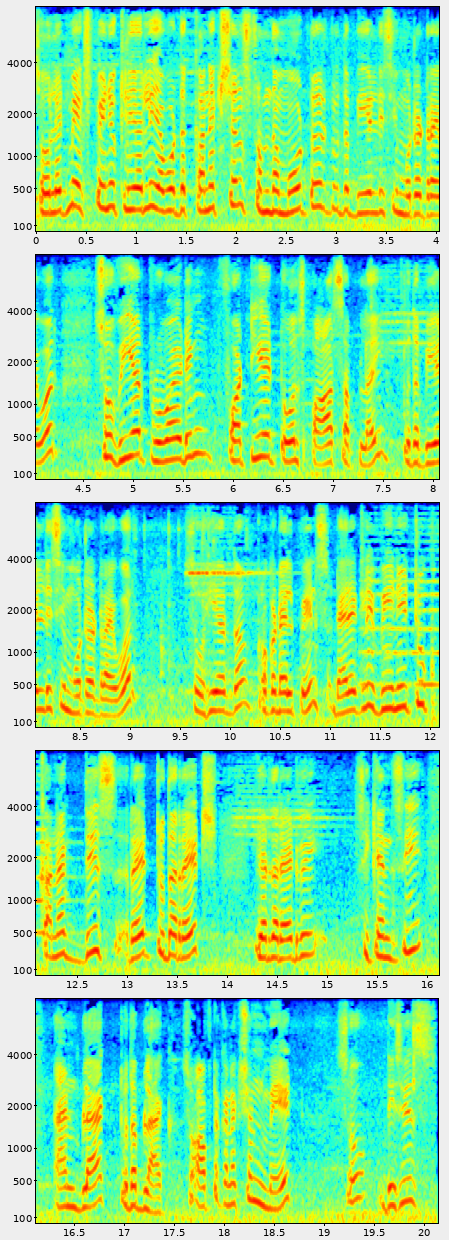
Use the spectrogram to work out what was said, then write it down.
So let me explain you clearly about the connections from the motor to the BLDC motor driver. So we are providing 48 volts power supply to the BLDC motor driver. So here the crocodile pins directly. We need to connect this red to the red. Here the red we you can see and black to the black. So after connection made so this is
